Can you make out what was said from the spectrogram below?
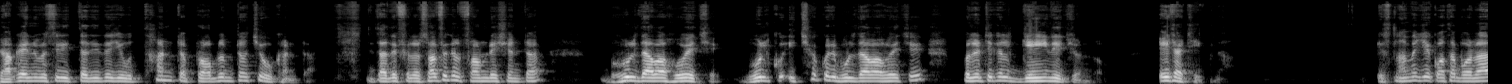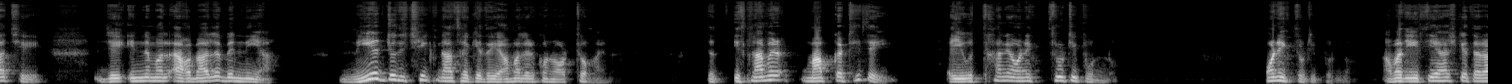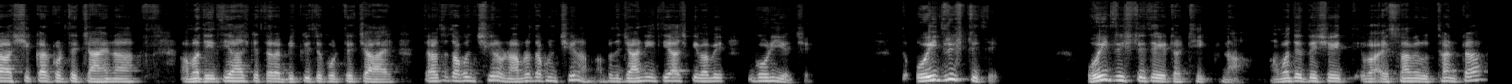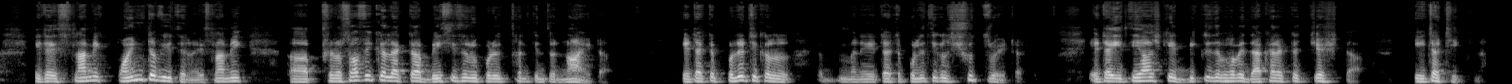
Dhaka university ইত্যাদিতে যে উত্থানটা, প্রবলেমটা হচ্ছে ওখানটা। তাদের ফিলোসফিক্যাল ফাউন্ডেশনটা ভুল দেওয়া হয়েছে, ভুল ইচ্ছা করে ভুল দেওয়া হয়েছে পলিটিক্যাল গেইনের জন্য। এটা ঠিক না। ইসলামে যে কথা বলা আছে যে, ইন্নামাল আমাল নিয়া নিয়ত যদি ঠিক না থাকে, তাই আমাদের কোনো অর্থ হয় না। তো ইসলামের মাপকাঠিতেই এই উত্থানে অনেক ত্রুটিপূর্ণ। অনেক ত্রুটিপূর্ণ। আমাদের ইতিহাসকে তারা স্বীকার করতে চায় না, আমাদের ইতিহাসকে তারা বিকৃত করতে চায়। তারা তো তখন ছিল না, আমরা তখন ছিলাম। আমরা তো জানি ইতিহাস কীভাবে গড়িয়েছে। তো ওই দৃষ্টিতে ওই দৃষ্টিতে এটা ঠিক না। আমাদের দেশে ইসলামের উত্থানটা এটা ইসলামিক পয়েন্ট অফ ভিউতে না, ইসলামিক ফিলোসফিক্যাল একটা বেসিসের উপরে উত্থান কিন্তু না এটা। এটা একটা পলিটিক্যাল মানে এটা একটা পলিটিক্যাল সূত্র এটা। এটা ইতিহাসকে বিকৃতভাবে দেখার একটা চেষ্টা। এটা ঠিক না।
